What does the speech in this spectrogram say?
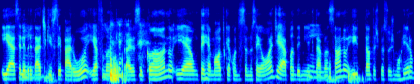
e é a celebridade que separou, e a fulano que traiu o ciclano, e é um terremoto que aconteceu não sei onde, é a pandemia Sim. que está avançando, e tantas pessoas morreram,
